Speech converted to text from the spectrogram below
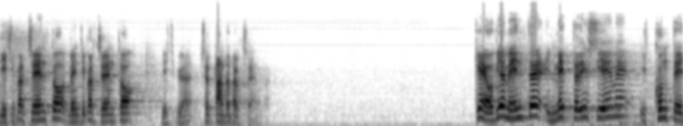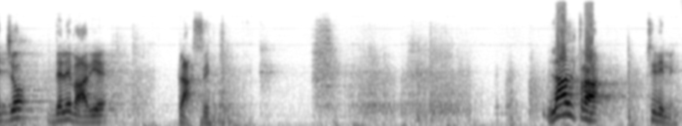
10%, 20%, 10 70%. Che è ovviamente il mettere insieme il conteggio delle varie classi. L'altra, sì dimmi.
